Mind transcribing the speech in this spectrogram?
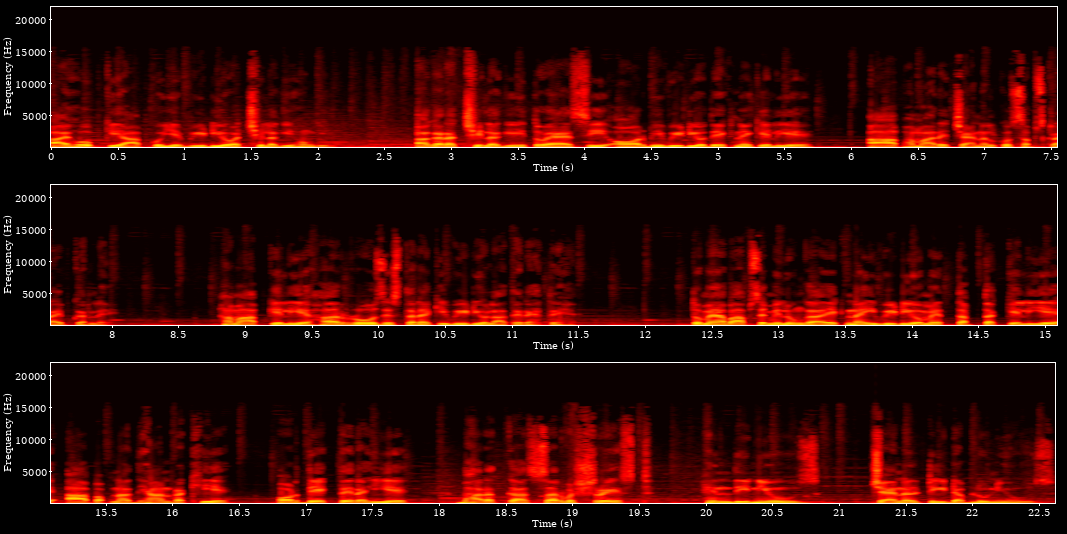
आई होप कि आपको ये वीडियो अच्छी लगी होंगी। अगर अच्छी लगी तो ऐसी और भी वीडियो देखने के लिए आप हमारे चैनल को सब्सक्राइब कर लें। हम आपके लिए हर रोज इस तरह की वीडियो लाते रहते हैं। तो मैं अब आपसे मिलूँगा एक नई वीडियो में। तब तक के लिए आप अपना ध्यान रखिए और देखते रहिए भारत का सर्वश्रेष्ठ Hindi news, channel T W news.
